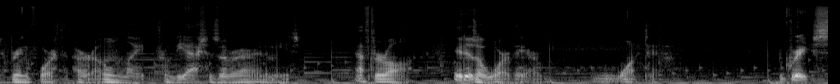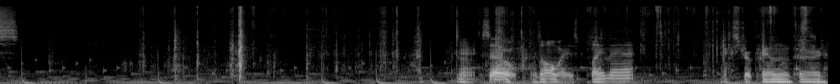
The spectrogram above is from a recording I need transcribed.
to bring forth our own light from the ashes of our enemies. After all, it is a war they are wanting. Grace. Alright, so, as always, playmat, extra promo card,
